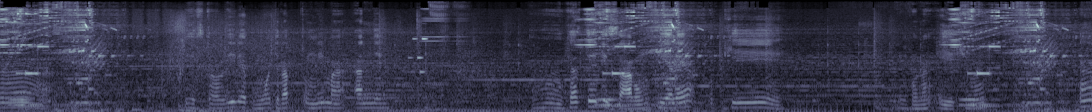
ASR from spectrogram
อ่าเคสตอรี่ได้ผมว่าจะรับตรงนี้มาอันนึงอ่าแคสเตอร์ที่สามผมเคลียร์แล้ว โอเคเป็นของนางเอกใช่ไหมอ่า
